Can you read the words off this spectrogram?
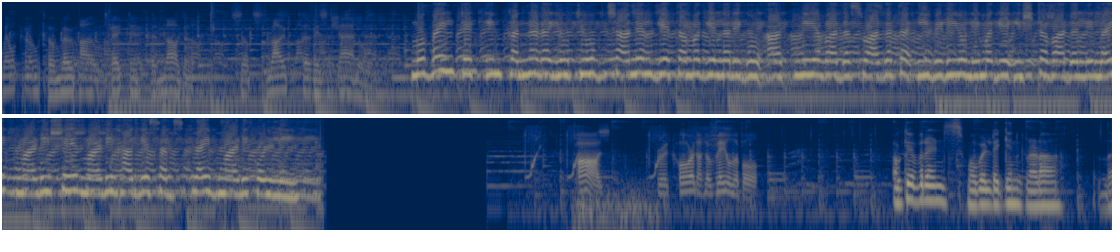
Welcome to Mobile Tech in Kannada. Subscribe to this channel. Mobile tech in Kannada YouTube ಚಾನೆಲ್ಗೆ ತಮಗೆಲ್ಲರಿಗೂ ಆತ್ಮೀಯವಾದ ಸ್ವಾಗತ ಈ ವಿಡಿಯೋ ನಿಮಗೆ ಇಷ್ಟವಾದಲ್ಲಿ ಲೈಕ್ ಮಾಡಿ ಶೇರ್ ಮಾಡಿ ಹಾಗೆ ಸಬ್ಸ್ಕ್ರೈಬ್ ಮಾಡಿಕೊಳ್ಳಿ Pause. Record unavailable. Okay friends mobile tech in ಕನ್ನಡದ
